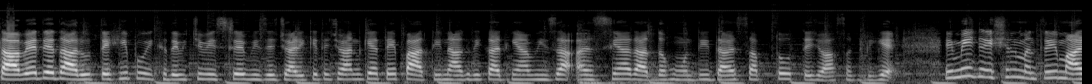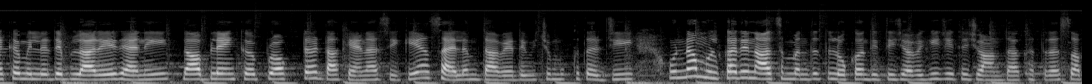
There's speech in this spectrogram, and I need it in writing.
ਦਾਅਵੇ ਦੇ ਆਧਾਰ ਉੱਤੇ ਹੀ ਭਵਿੱਖ ਦੇ ਵਿੱਚ ਵਿਜ਼ਟਰ ਵੀਜ਼ੇ ਜਾਰੀ ਕੀਤੇ ਜਾਣਗੇ ਅਤੇ ਭਾਰਤੀ ਨਾਗਰਿਕਾਂ ਦੀਆਂ ਵੀਜ਼ਾ ਅਰਜ਼ੀਆਂ ਰੱਦ ਹੋਣ ਦੀ ਦਰ ਸਭ ਤੋਂ ਉੱਤੇ ਜਾ ਸਕਦੀ ਹੈ। ਇਮੀਗ੍ਰੇਸ਼ਨ ਮੰਤਰੀ ਮਾਰਕ ਮਿਲਰ ਦੇ ਬੁਲਾਰੇ ਰੈਨੀ ਲਾਬਲੈਂਕ ਪ੍ਰੋਕਟਰ ਦਾ ਕਹਿਣਾ ਸੀ ਕਿ ਅਸਾਈਲਮ ਦਾਅਵੇ ਦੇ ਵਿੱਚ ਮੁੱਖ ਤਰਜੀਹ ਉਹਨਾਂ ਮੁਲਕਾਂ ਦੇ ਨਾਲ ਸੰਬੰਧਿਤ ਲੋਕਾਂ ਨੂੰ ਦਿੱਤੀ ਜਾਵੇਗੀ ਜਿੱਥੇ ਜਾਣ ਦਾ ਖਤਰਾ ਸਭ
